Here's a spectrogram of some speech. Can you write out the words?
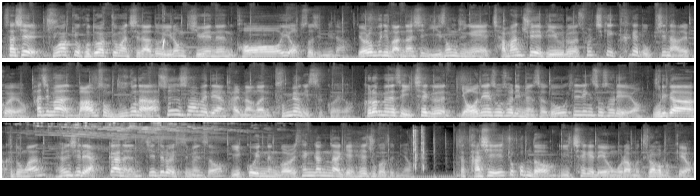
사실 중학교, 고등학교만 지나도 이런 기회는 거의 없어집니다. 여러분이 만나신 이성 중에 자만추의 비율은 솔직히 크게 높지는 않을 거예요. 하지만 마음속 누구나 순수함에 대한 갈망은 분명히 있을 거예요. 그런 면에서 이 책은 연애 소설이면서도 힐링 소설이에요. 우리가 그동안 현실에 약간은 찌들어 있으면서 잊고 있는 걸 생각나게 해주거든요. 자, 다시 조금 더 이 책의 내용으로 한번 들어가 볼게요.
